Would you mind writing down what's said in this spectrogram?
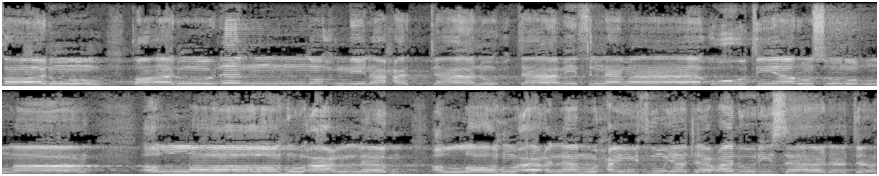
قالوا قالوا لن نؤمن حتى نؤتى مثل ما أوتي رسل الله الله أعلم الله أعلم حيث يجعل رسالته.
